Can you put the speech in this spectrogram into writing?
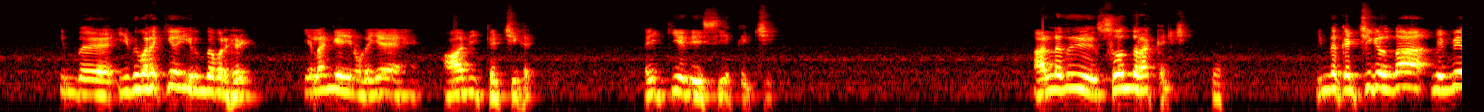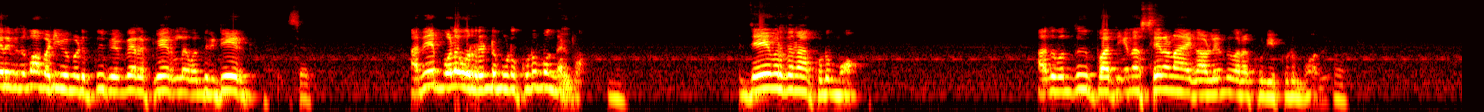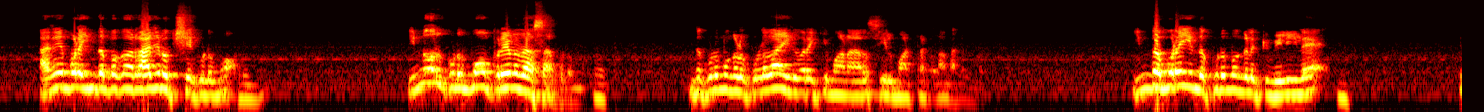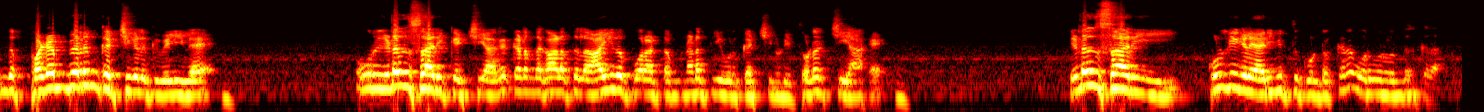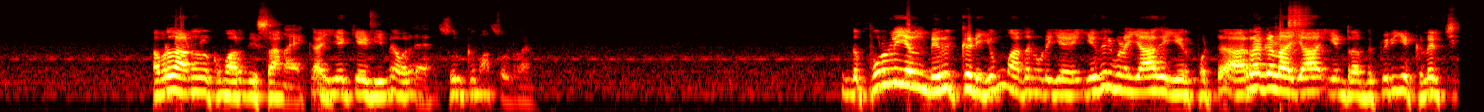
இந்த இதுவரைக்கும் இருந்தவர்கள் இலங்கையினுடைய ஆதி கட்சிகள் ஐக்கிய தேசிய கட்சி அல்லது சுதந்திர கட்சி. இந்த கட்சிகள் தான் வெவ்வேறு விதமாக வடிவம் எடுத்து வெவ்வேறு பேரில் வந்துக்கிட்டே இருக்கு. சரி. அதே போல் ஒரு ரெண்டு மூணு குடும்பங்கள் தான். ஜெயவர்தனா குடும்பம். அது வந்து பார்த்தீங்கன்னா சேரநாயகாவிலேருந்து வரக்கூடிய குடும்பம் அது. அதே போல் இந்த பக்கம் ராஜபக்ஷ குடும்பம். இன்னொரு குடும்பம் பிரேமதாசா குடும்பம். இந்த குடும்பங்களுக்குள்ள தான் இது வரைக்குமான அரசியல் மாற்றங்கள்லாம் நடந்தது. இந்த முறை இந்த குடும்பங்களுக்கு வெளியில இந்த பழம்பெரும் கட்சிகளுக்கு வெளியில ஒரு இடதுசாரி கட்சியாக கடந்த காலத்தில் ஆயுத போராட்டம் நடத்திய ஒரு கட்சியினுடைய தொடர்ச்சியாக இடதுசாரி கொள்கைகளை அறிவித்துக் கொண்டிருக்கிற ஒருவர் வந்திருக்கிறார். அவர் தான் அனுரகுமார் திசாநாயக்கா. ஏகேடின்னு அவரை சுருக்கமாக சொல்கிறாங்க இந்த பொருளியல் நெருக்கடியும் அதனுடைய எதிர்வினையாக ஏற்பட்ட அரகலாயா என்ற அந்த பெரிய கிளர்ச்சி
